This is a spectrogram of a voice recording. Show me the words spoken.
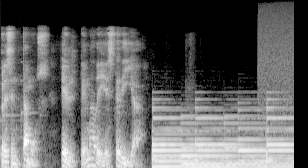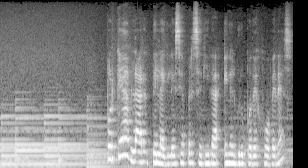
Presentamos el tema de este día. Qué hablar de la iglesia perseguida en el grupo de jóvenes?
